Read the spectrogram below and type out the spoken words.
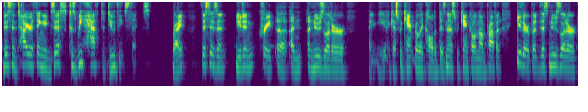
this entire thing exists because we have to do these things right? This isn't you didn't create a, a, a newsletter. I guess we can't really call it a business. We can't call it a nonprofit either but this newsletter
